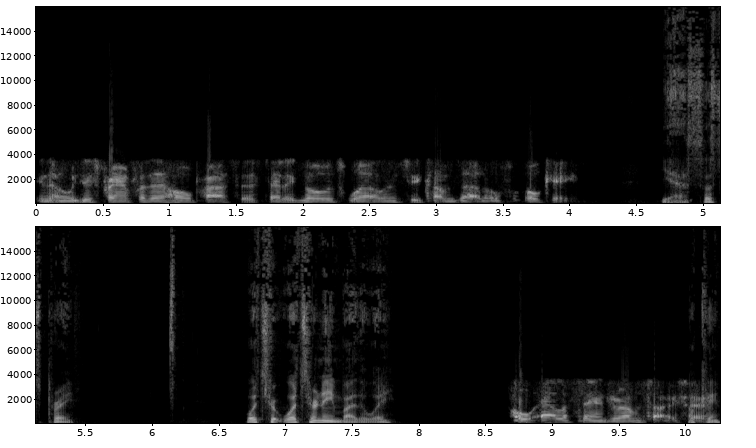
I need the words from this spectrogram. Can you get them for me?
you know, we're just praying for the whole process that it goes well and she comes out okay. Yes, let's pray. What's her What's her name, by the way? Oh, Alessandra. I'm sorry, sir. Okay.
